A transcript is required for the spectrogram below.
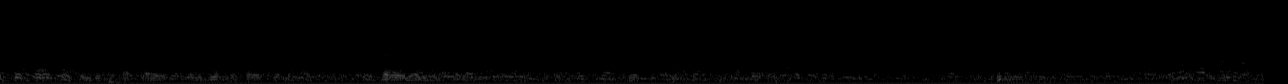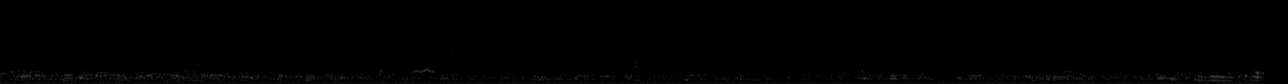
248 депутатов, или 247 у нас заявление. 245. Мы будем начинать.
